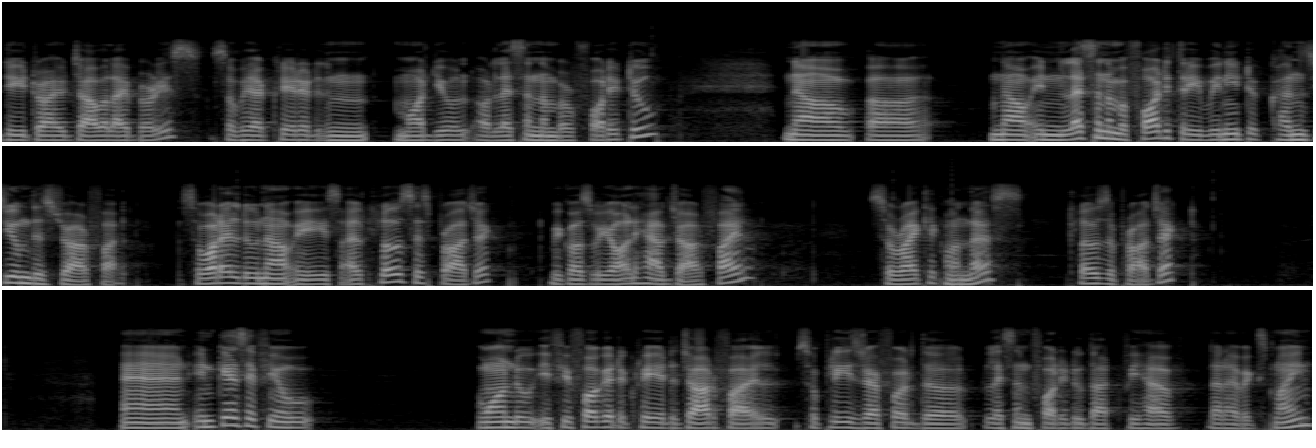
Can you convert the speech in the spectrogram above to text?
D drive Java libraries. So we have created in module or lesson number 42. Now uh, now in lesson number 43, we need to consume this jar file. So what I'll do now is I'll close this project because we already have jar file. So right click on this, close the project. And in case if you want to, if you forget to create a jar file, so please refer the lesson 42 that we have, that I've explained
